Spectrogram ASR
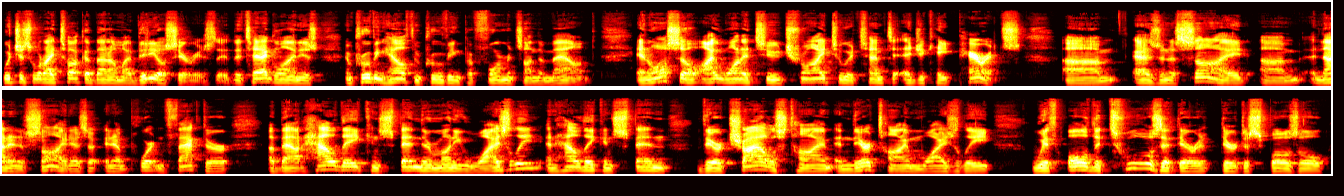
which is what I talk about on my video series. The, the tagline is improving health, improving performance on the mound. And also, I wanted to try to attempt to educate parents um, as an aside, um, not an aside, as a, an important factor about how they can spend their money wisely and how they can spend their child's time and their time wisely with all the tools at their their disposal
